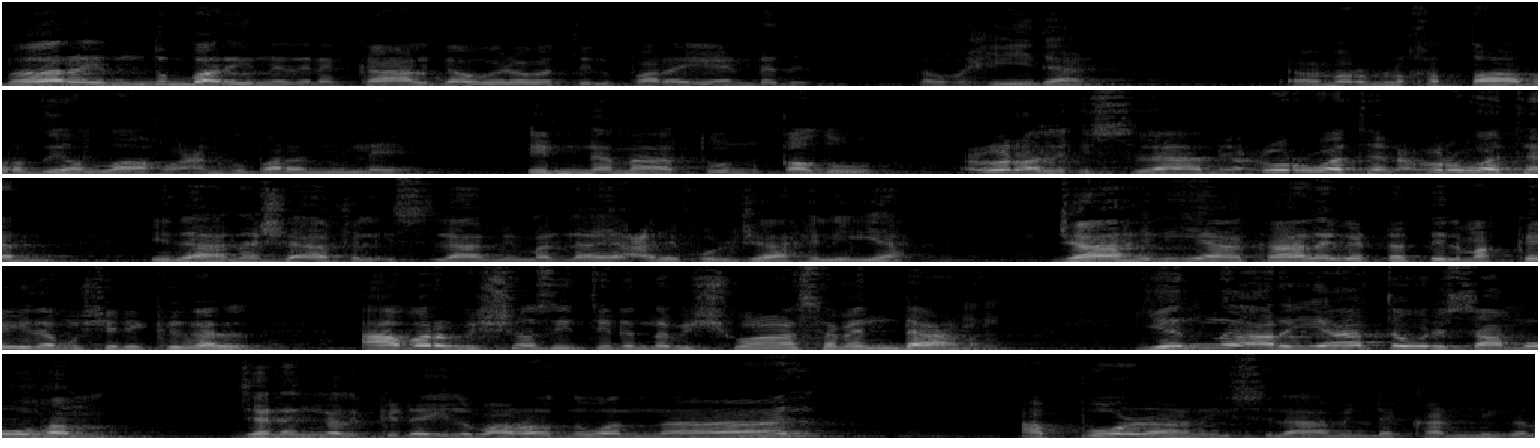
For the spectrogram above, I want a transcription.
വേറെ എന്തും പറയുന്നതിനേക്കാൾ ഗൗരവത്തിൽ പറയേണ്ടത് തൗഹീദാണ്. ഉമർ ഇബ്നുൽ ഖത്താബ് റളിയല്ലാഹു അൻഹു പറഞ്ഞില്ലേ ഇന്നമാ തുൻഖദു ഉറ الاسلام عروة عروة اذا نشأ في الاسلام من لا يعرف الجاهليه ജാഹിലിയ കാലഘട്ടത്തിൽ മക്കയിലെ മുഷരിക്കുകൾ അവർ വിശ്വസിച്ചിരുന്ന വിശ്വാസം എന്താണ് എന്ന് അറിയാത്ത ഒരു സമൂഹം ജനങ്ങൾക്കിടയിൽ വളർന്നു വന്നാൽ അപ്പോഴാണ് ഇസ്ലാമിന്റെ കണ്ണികൾ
